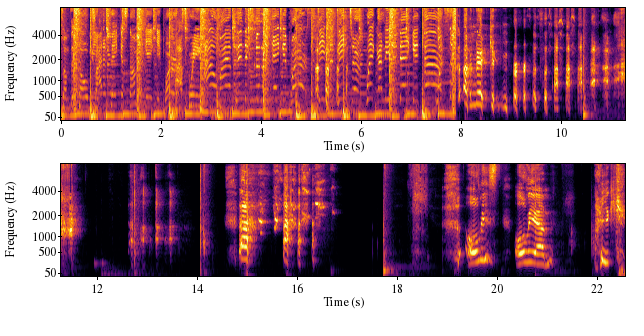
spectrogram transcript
something told me, Try to fake a stomach ache, it worse. I screamed, Ow, my appendix feel like naked burst. Teacher, teacher, quick, I need a naked nurse. What's the A naked nurse. only, only um. Are you? ki-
